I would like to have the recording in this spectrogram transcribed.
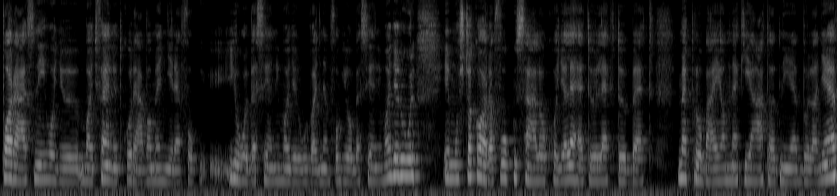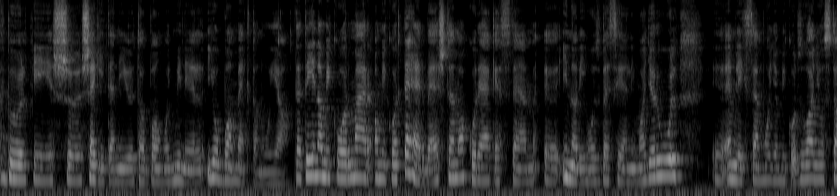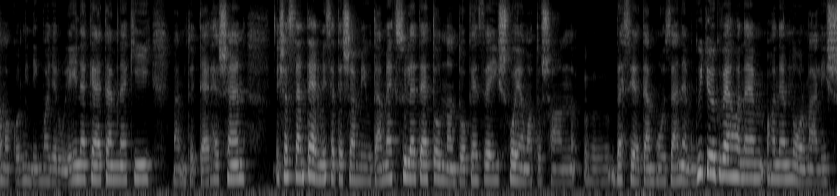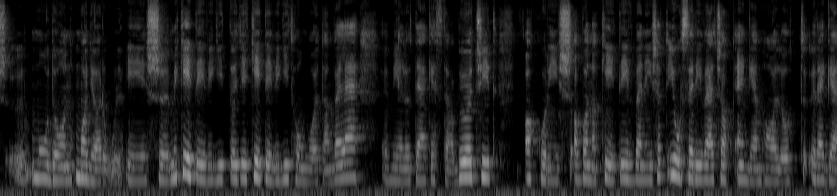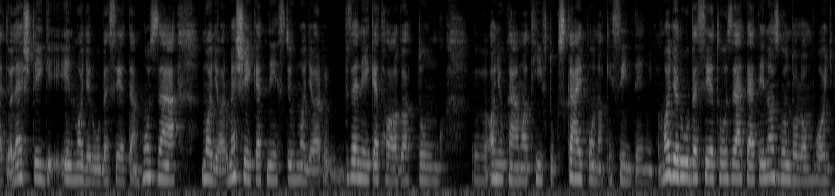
parázni, hogy ő majd felnőtt korában mennyire fog jól beszélni magyarul, vagy nem fog jól beszélni magyarul. Én most csak arra fókuszálok, hogy a lehető legtöbbet megpróbáljam neki átadni ebből a nyelvből, és segíteni őt abban, hogy minél jobban megtanulja. Tehát én amikor már, amikor teherbe estem, akkor elkezdtem Inarihoz beszélni magyarul, Emlékszem, hogy amikor zuhanyoztam, akkor mindig magyarul énekeltem neki, mármint hogy terhesen, és aztán természetesen miután megszületett, onnantól kezdve is folyamatosan beszéltem hozzá, nem gügyögve, hanem, hanem normális módon magyarul. És mi két évig itt, vagy két évig itthon voltam vele, mielőtt elkezdte a bölcsit, akkor is, abban a két évben is, hát jószerivel csak engem hallott reggeltől estig, én magyarul beszéltem hozzá, magyar meséket néztünk, magyar zenéket hallgattunk, anyukámat hívtuk Skype-on, aki szintén ugye magyarul beszélt hozzá, tehát én azt gondolom, hogy,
